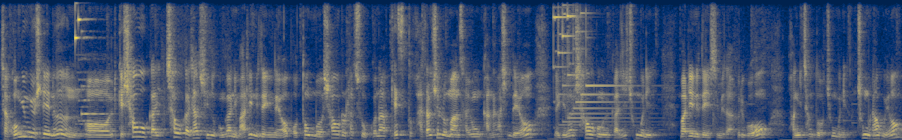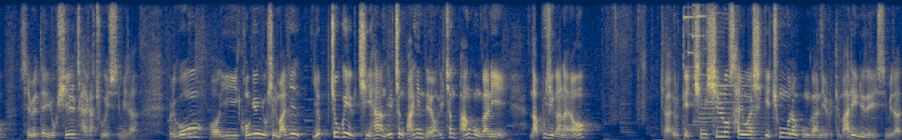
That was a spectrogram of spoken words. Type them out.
자, 공용욕실에는 어, 이렇게 샤워까지, 샤워까지 할 수 있는 공간이 마련이 되어 있네요. 보통 뭐 샤워를 할 수 없거나 게스트 화장실로만 사용 가능하신데요. 여기는 샤워 공간까지 충분히 마련이 되어 있습니다. 그리고 환기창도 충분히 충분하고요. 세면대 욕실 잘 갖추고 있습니다. 그리고 어, 이 공용욕실 맞은 옆쪽에 위치한 1층 방인데요. 1층 방 공간이 나쁘지가 않아요. 자, 이렇게 침실로 사용하시기 충분한 공간이 이렇게 마련이 되어 있습니다.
